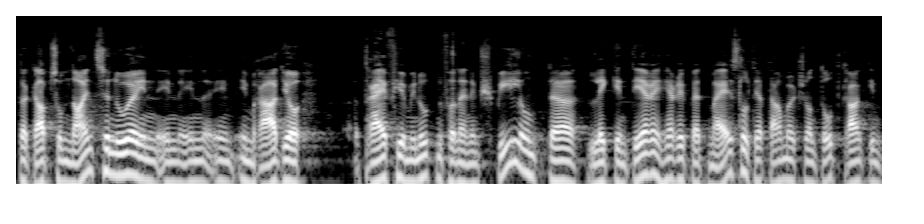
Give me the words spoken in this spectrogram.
da gab es um 19 Uhr in, in, in, im Radio drei, vier Minuten von einem Spiel und der legendäre Heribert Meisel, der damals schon todkrank im,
